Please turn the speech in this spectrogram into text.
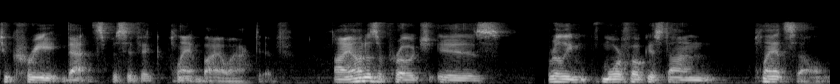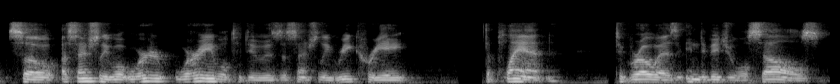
to create that specific plant bioactive. Ayana's approach is really more focused on plant cell. So essentially what we're we're able to do is essentially recreate the plant to grow as individual cells,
